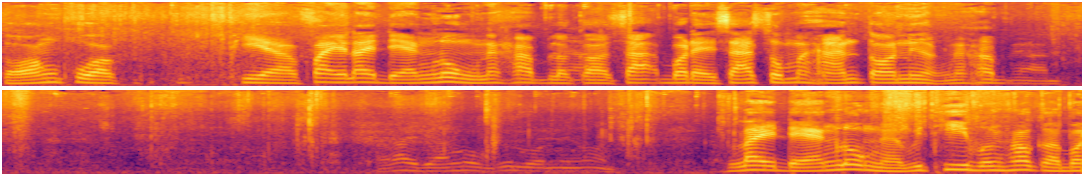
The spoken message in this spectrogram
สองพวกเพียไฟไล่แดงลงนะครับ แล้วก็สะบ่ได้สะสมอาหารต่อเนื่องนะครับงานอะไรแดงลงคือโลนแน่นอนไล่แดงลงเนี่ยวิธีเบิ่งเฮาก็บ่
